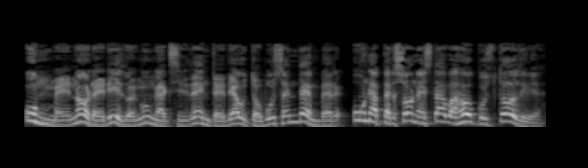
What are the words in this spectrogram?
Un menor herido en un accidente de autobús en Denver, una persona está bajo custodia.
